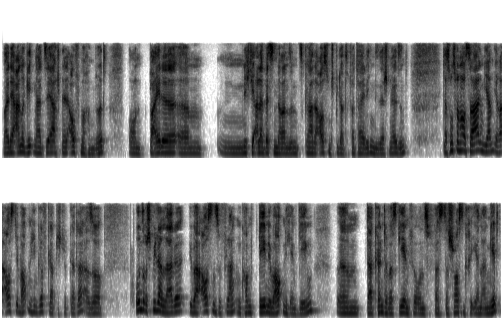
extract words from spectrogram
weil der andere Gegner halt sehr schnell aufmachen wird und beide ähm, nicht die allerbesten daran sind, gerade Außenspieler zu verteidigen, die sehr schnell sind. Das muss man auch sagen, die haben ihre Außen überhaupt nicht im Griff gehabt, die Stuttgarter. Also unsere Spielanlage über Außen zu flanken kommt denen überhaupt nicht entgegen. Ähm, da könnte was gehen für uns, was das Chancenkreieren angeht.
